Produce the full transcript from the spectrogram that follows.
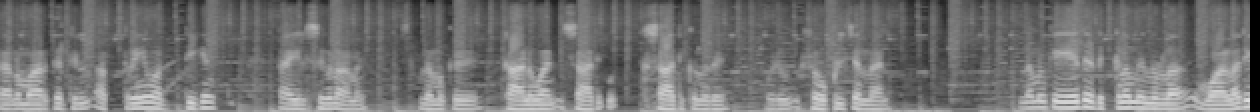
കാരണം മാർക്കറ്റിൽ അത്രയും അധികം ടൈൽസുകളാണ് നമുക്ക് കാണുവാൻ സാധി സാധിക്കുന്നത്. ഒരു ഷോപ്പിൽ ചെന്നാൽ നമ്മൾക്ക് ഏത് എടുക്കണം എന്നുള്ള വളരെ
